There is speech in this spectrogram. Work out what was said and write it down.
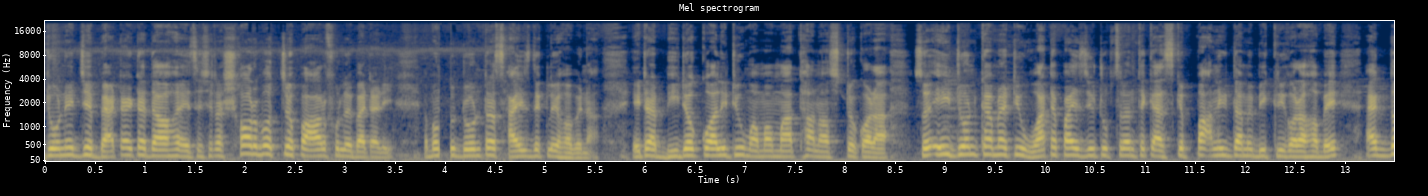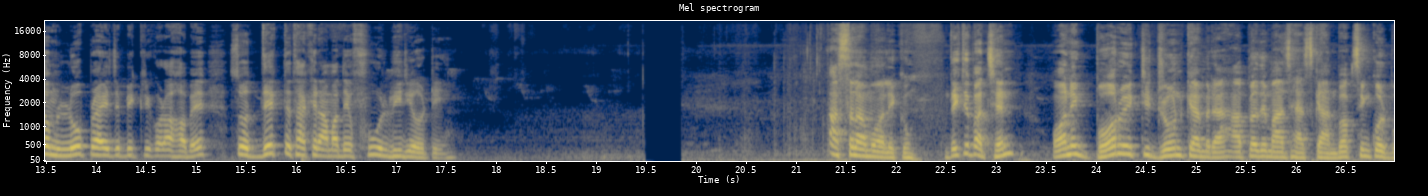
ড্রোনের যে ব্যাটারিটা দেওয়া হয়েছে, সেটা সর্বোচ্চ পাওয়ারফুলের ব্যাটারি। এবং ড্রোনটার সাইজ দেখলে হবে না, এটা ভিডিও কোয়ালিটিও মামা মাথা নষ্ট করা। সো এই ড্রোন ক্যামেরাটি ওয়াটার প্রাইজ ইউটিউব চ্যানেল থেকে আজকে পানির দামে বিক্রি করা হবে, একদম লো প্রাইসে বিক্রি করা হবে। সো দেখতে থাকেন আমাদের ফুল ভিডিওটি। আসসালামু আলাইকুম। দেখতে পাচ্ছেন অনেক বড় একটি ড্রোন ক্যামেরা আপনাদের মাঝে আজকে আনবক্সিং করব,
